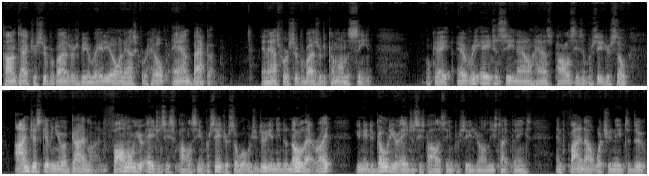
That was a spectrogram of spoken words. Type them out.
contact your supervisors via radio and ask for help and backup. And ask for a supervisor to come on the scene. Okay, every agency now has policies and procedures. So I'm just giving you a guideline. Follow your agency's policy and procedure. So, what would you do? You need to know that, right? You need to go to your agency's policy and procedure on these type things and find out what you need to do.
